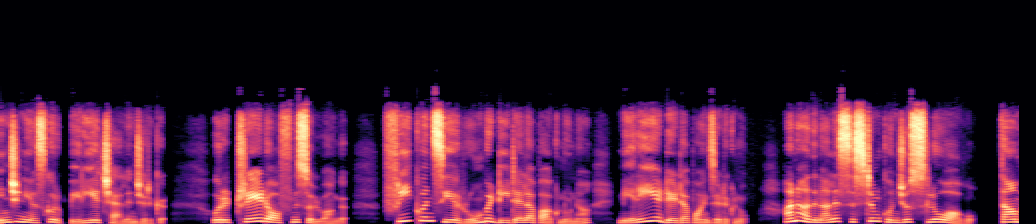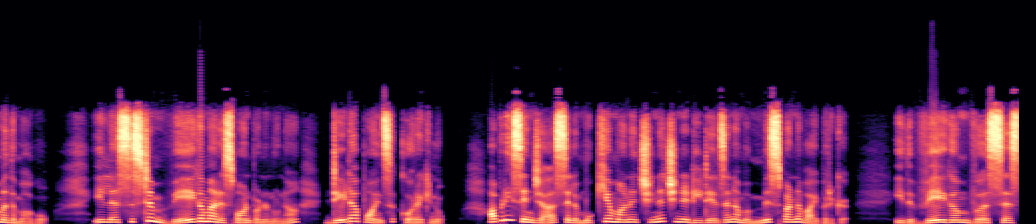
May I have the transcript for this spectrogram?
இன்ஜினியர்ஸ்க்கு ஒரு பெரிய சேலஞ்ச் இருக்கு. ஒரு ட்ரேட் ஆஃப்னு சொல்லுவாங்க. ஃப்ரீக்வன்சியை ரொம்ப டீட்டெயிலாக பார்க்கணுன்னா நிறைய டேட்டா பாயிண்ட்ஸ் எடுக்கணும். ஆனா அதனால சிஸ்டம் கொஞ்சம் ஸ்லோ ஆகும் தாமதமாகும். இல்ல சிஸ்டம் வேகமா ரெஸ்பாண்ட் பண்ணணும்னா டேட்டா பாயிண்ட்ஸை குறைக்கணும். அப்படி செஞ்சா சில முக்கியமான சின்ன சின்ன டீட்டெயில்ஸை நம்ம மிஸ் பண்ண வாய்ப்பு இருக்கு. இது வேகம் வர்சஸ்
